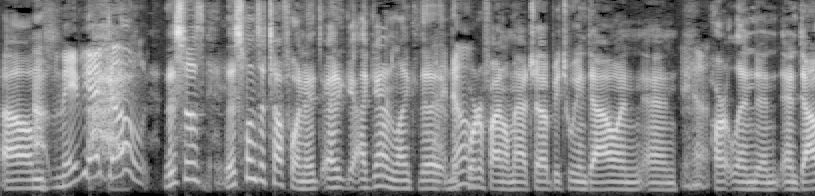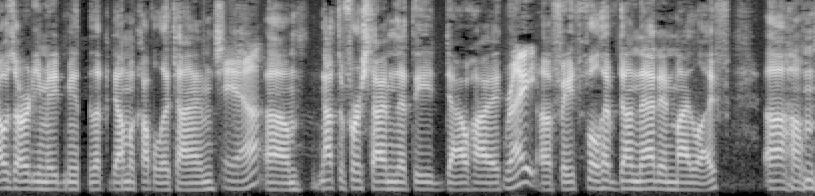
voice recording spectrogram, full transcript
Um, Uh, maybe I don't. This is this one's a tough one. It, again, like the, the quarterfinal matchup between Dow and, and Yeah. Heartland, and, and Dow's already made me look dumb a couple of times. Yeah. Um, not the first time that the Dow High Right. uh, faithful have done that in my life. Um,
